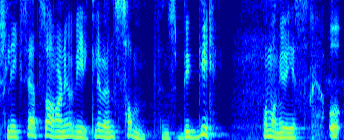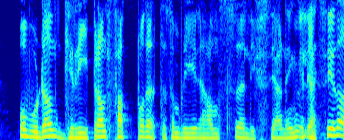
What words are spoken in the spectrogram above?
slik sett så har han jo virkelig vært en samfunnsbygger på mange vis. Og, og hvordan griper han fatt på dette som blir hans eh, livsgjerning, vil jeg si? da?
